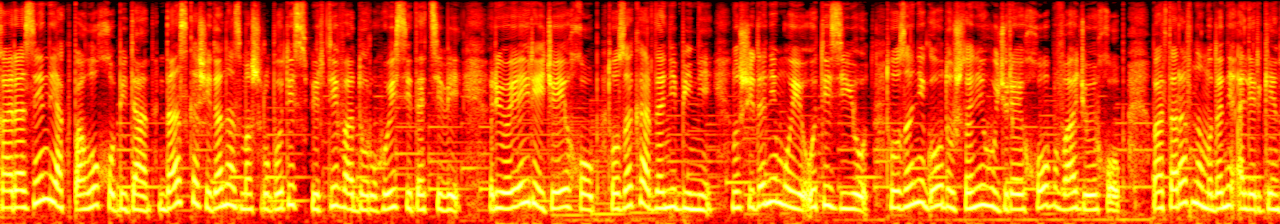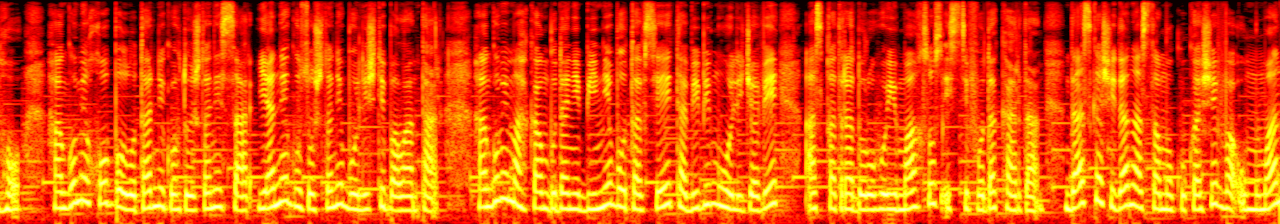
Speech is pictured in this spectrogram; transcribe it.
Ғайр аз ин якпаҳлӯ хобидан даст кашидан аз машруботи спиртӣ ва дорӯҳои седативӣ. Риояи реҷаи хоб тоза кардани бинӣ нӯшидани моеоти зиёд тоза нигоҳ доштани ҳуҷраи хоб ва ҷойи хоб бартараф намудани аллергенҳо. Ҳангоми хоб болотар нигоҳ доштани сар яъне гузоштани болишти баландтар. Ҳангоми маҳкам будани бинӣ бо тавсияи табиби муолиҷавӣ аз қатрадоруҳои махсус истифода кардан даст кашидан аз тамокукашӣ ва умуман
